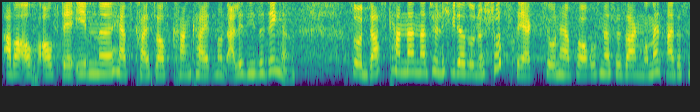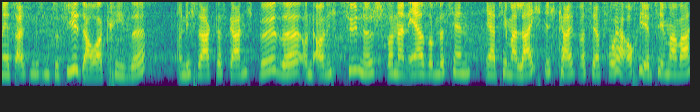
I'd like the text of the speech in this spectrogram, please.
aber auch auf der Ebene Herz-Kreislauf-Krankheiten und alle diese Dinge. So, und das kann dann natürlich wieder so eine Schutzreaktion hervorrufen, dass wir sagen, Moment mal, das ist mir jetzt alles ein bisschen zu viel Dauerkrise. Und ich sage das gar nicht böse und auch nicht zynisch, sondern eher so ein bisschen, ja, Thema Leichtigkeit, was ja vorher auch hier Thema war.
